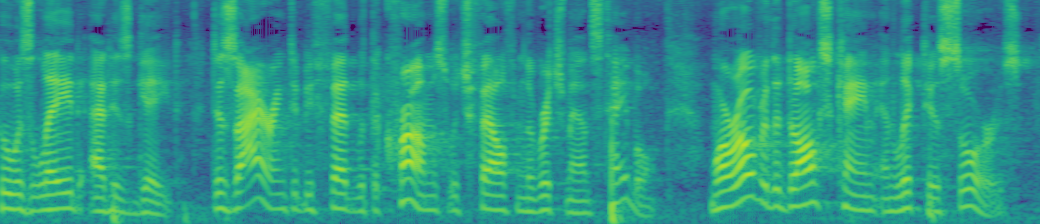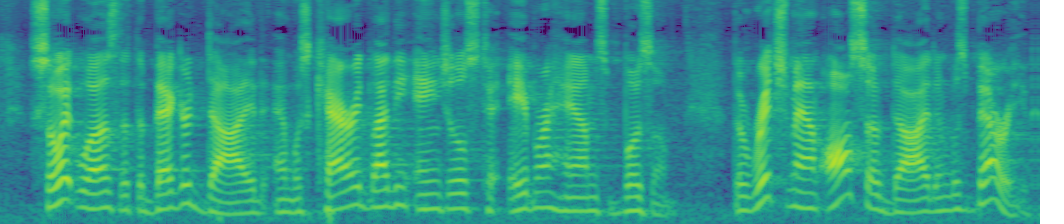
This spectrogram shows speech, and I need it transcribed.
who was laid at his gate, desiring to be fed with the crumbs which fell from the rich man's table. Moreover, the dogs came and licked his sores. So it was that the beggar died and was carried by the angels to Abraham's bosom. The rich man also died and was buried.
